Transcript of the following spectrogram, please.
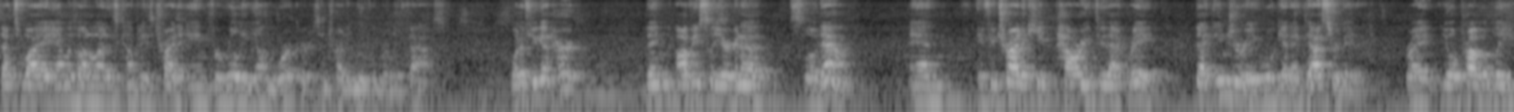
That's why Amazon, a lot of these companies try to aim for really young workers and try to move them really fast. What if you get hurt? Then obviously you're gonna slow down. And if you try to keep powering through that rate, that injury will get exacerbated, right? You'll probably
